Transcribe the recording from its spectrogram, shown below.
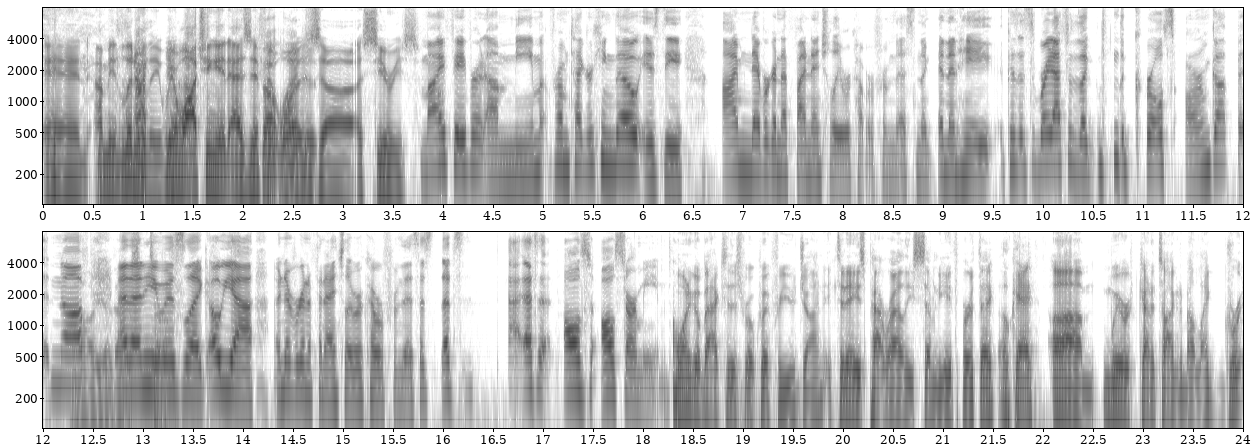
And I mean, literally, we were watching it as if it Felt like was it. uh, a series. My favorite um, meme from Tiger King though is the "I'm never gonna financially recover from this," and, the, and then he because it's right after the the girl's arm got bitten off, Oh, yeah, and then was he was like, "Oh yeah, I'm never gonna financially recover from this." That's that's that's an all all star meme. I want to go back to this real quick for you, John. Today is Pat Riley's 78th birthday. Okay. Um, we were kind of talking about like gr-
